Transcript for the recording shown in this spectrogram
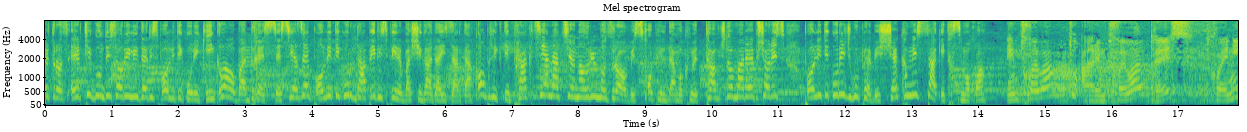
ერთ დროს ერთი გუნდის ორი ლიდერის პოლიტიკური კინკლაობა დღეს სესიაზე პოლიტიკურ დაპირისპირებაში გადაიზარდა. კონფლიქტი ფრაქცია ნაციონალური მოძრაობის ყოფილ დამოქმედ თავმჯდომარეებს შორის პოლიტიკური ჯგუფების შექმნის საკითხს მოყვა. ემთხვევა თუ არ ემთხვევა დღეს თქვენი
